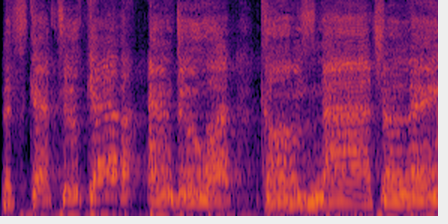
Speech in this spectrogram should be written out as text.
Let's get together and do what comes naturally.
